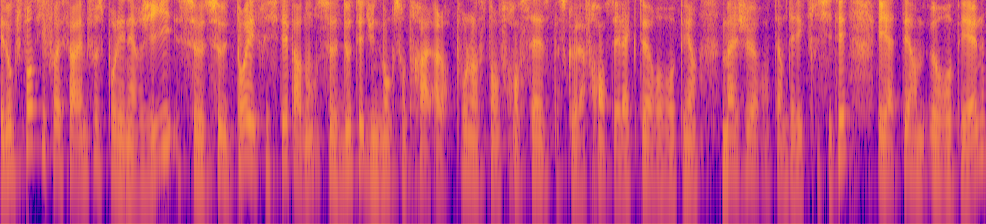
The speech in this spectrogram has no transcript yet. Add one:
Et donc je pense qu'il faudrait faire la même chose pour l'énergie, pour l'électricité, pardon, se doter d'une banque centrale. Alors pour l'instant française, parce que la France est l'acteur européen majeur en termes d'électricité, et à terme européenne,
